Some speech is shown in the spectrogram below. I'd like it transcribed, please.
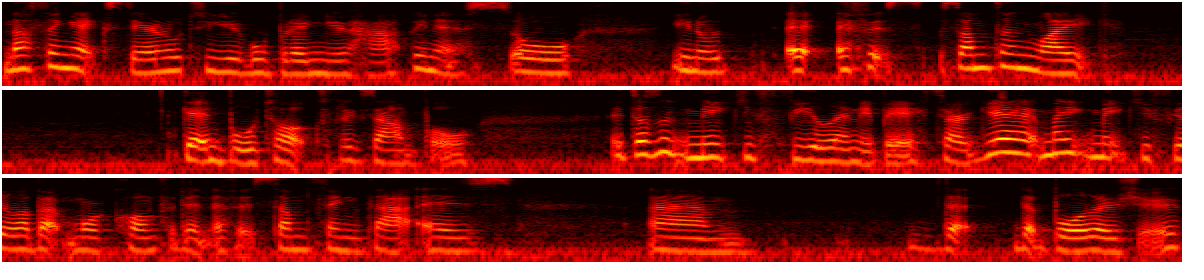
Nothing external to you will bring you happiness. So, you know, if it's something like getting Botox, for example, it doesn't make you feel any better. Yeah, it might make you feel a bit more confident if it's something that is um, that that bothers you.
